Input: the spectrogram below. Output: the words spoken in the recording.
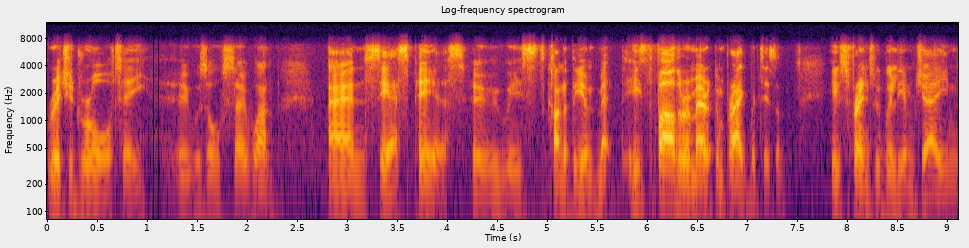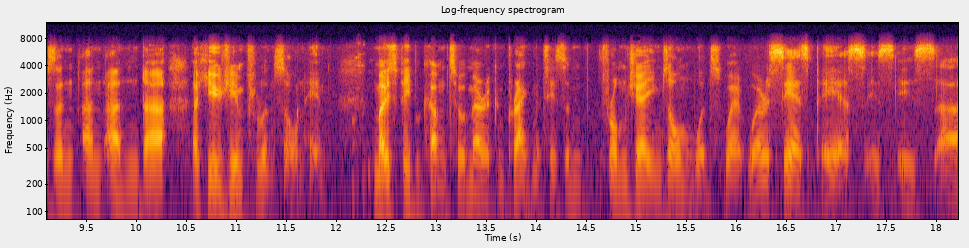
Richard Rorty, who was also one, and C.S. Peirce, who is kind of the he's the father of American pragmatism he was friends with William James and and and uh, a huge influence on him. Most people come to American pragmatism from James onwards, where, whereas C.S. Peirce is is uh,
